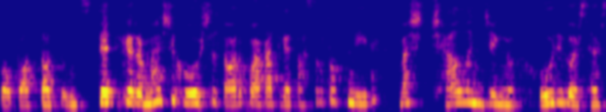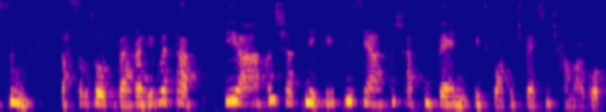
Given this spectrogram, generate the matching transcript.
бодоод үзтээ. Тэгэхээр маш их өөрчлөлт орох байгаа. Тэгээд дасгалууд нь маш challenging өөрийгөө сорьсон дасгалууд байгаа. Хэрвээ та би анхан шатны фитнесийн анхан шатанд байна гэж бодож байсан ч хамаагүй.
